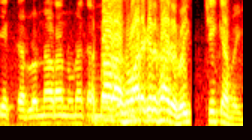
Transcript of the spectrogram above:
ਚੈੱਕ ਕਰ ਲਓ ਨਾੜਾ ਨੂੜਾ ਕਰ ਧਾਰਾ ਸਮਾਰ ਕੇ ਦਿਖਾ ਦੇ ਬਾਈ। ਠੀਕ ਆ ਬਈ।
